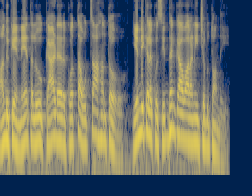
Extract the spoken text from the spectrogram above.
అందుకే నేతలు క్యాడర్ కొత్త ఉత్సాహంతో ఎన్నికలకు సిద్ధం కావాలని చెబుతోంది.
